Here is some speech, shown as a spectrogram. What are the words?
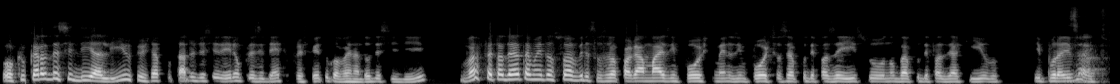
o que o cara decidir ali, o que os deputados decidiram, o presidente, o prefeito, o governador decidir, vai afetar diretamente a sua vida. Se você vai pagar mais imposto, menos imposto, se você vai poder fazer isso, não vai poder fazer aquilo, e por aí Exato.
